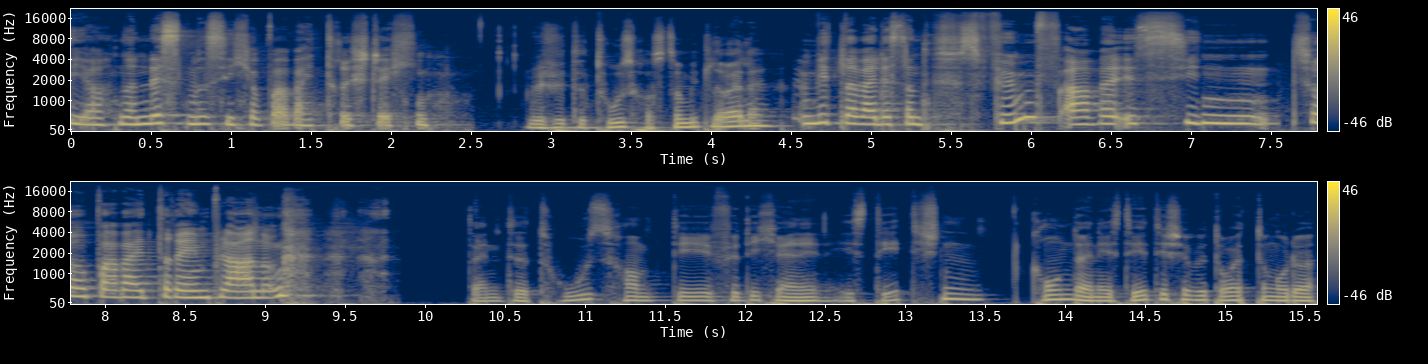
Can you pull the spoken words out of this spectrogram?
ja, dann lässt man sich ein paar weitere stechen. Wie viele Tattoos hast du mittlerweile? Mittlerweile sind es fünf, aber es sind schon ein paar weitere in Planung. Deine Tattoos, haben die für dich einen ästhetischen Grund, eine ästhetische Bedeutung oder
